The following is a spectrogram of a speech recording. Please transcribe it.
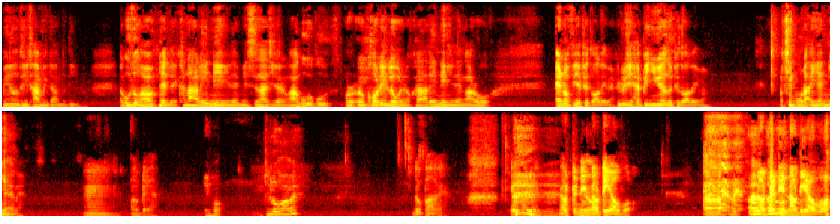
မင်းတို့သိထားမိတာမသိဘူးအခုဆိုငါတို့နှစ်လေခဏလေးနေနေမင်းစဉ်းစားကြည့်တယ်ငါအခုအခု recording လုပ်နေတော့ခဏလေးနေနေငါတို့ end of year ဖြစ်သွားလိမ့်မယ်ပြီးလို့ရှိရင် happy new year ဆိုဖြစ်သွားလိမ့်မယ်အချိန်ကုန်တာအရင်မြန်တယ်อืมဟုတ်တယ်အေးပေါ့ဒီလိုပါပဲလို့ပါပဲနောက်တစ်နေ့နောက်တစ်ယောက်ပေါ့ အာနောက်တစ်နေ့နောက်တစ်ယောက်ပေါ့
